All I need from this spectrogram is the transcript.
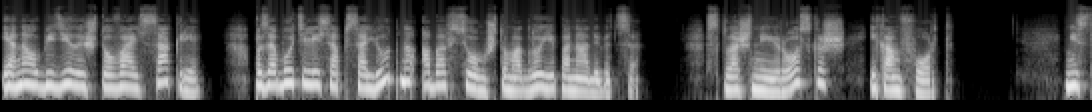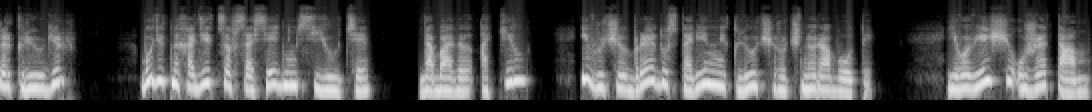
и она убедилась, что в Аль-Сакре позаботились абсолютно обо всем, что могло ей понадобиться. Сплошные роскошь и комфорт. Мистер Крюгер будет находиться в соседнем Сьюте», — добавил Акил и вручил Брэду старинный ключ ручной работы. Его вещи уже там.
